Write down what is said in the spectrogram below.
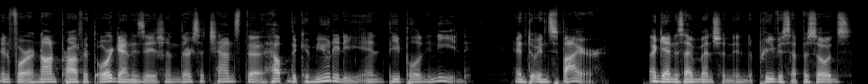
and for a nonprofit organization, there's a chance to help the community and people in need and to inspire. Again, as I've mentioned in the previous episodes,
